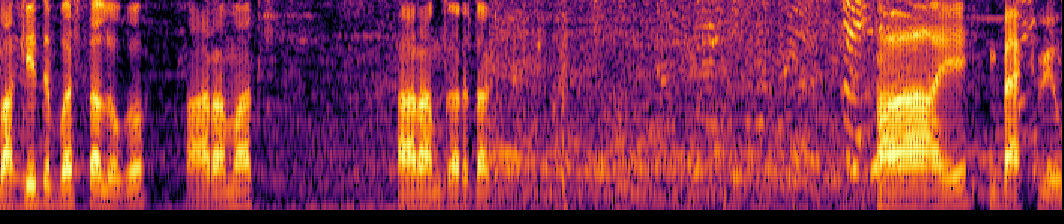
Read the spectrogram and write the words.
बाकी इथे बसता लोक आरामात आराम करतात हा आहे बॅक व्ह्यू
